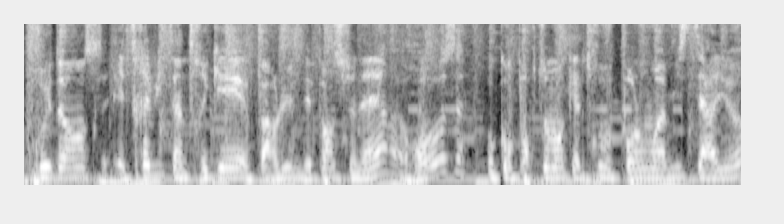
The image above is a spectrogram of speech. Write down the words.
Prudence est très vite intriguée par l'une des pensionnaires, Rose, au comportement qu'elle trouve pour le moins mystérieux.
